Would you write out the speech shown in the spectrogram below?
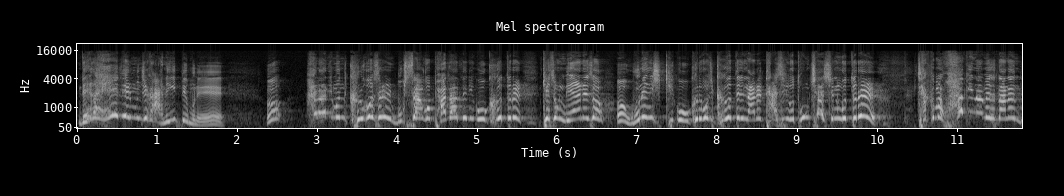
내가 해야 될 문제가 아니기 때문에 어? 하나님은 그것을 묵상하고 받아들이고 그것들을 계속 내 안에서 어, 운행시키고 그리고 그것들이 나를 다스리고 통치하시는 것들을 자꾸만 확인하면서 나는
